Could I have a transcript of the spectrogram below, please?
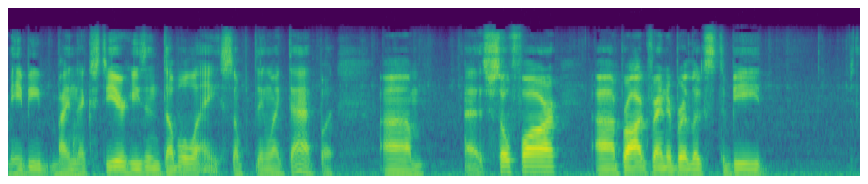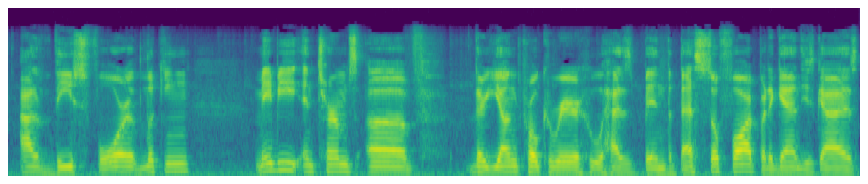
maybe by next year, he's in double A, something like that. But um, uh, so far, uh, Brock Vradenburg looks to be out of these four, looking maybe in terms of their young pro career, who has been the best so far. But again, these guys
